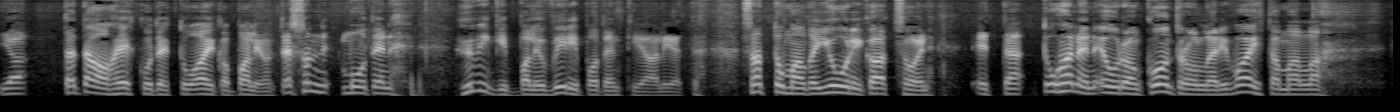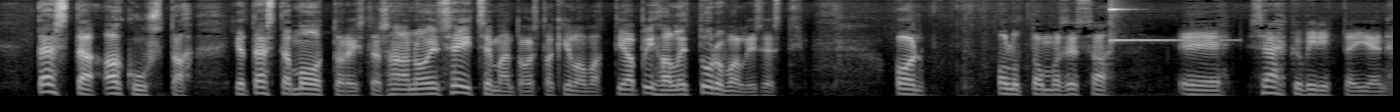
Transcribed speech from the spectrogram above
Ja tätä on hehkutettu aika paljon. Tässä on muuten hyvinkin paljon viripotentiaalia, että sattumalta juuri katsoin, että tuhannen euron kontrolleri vaihtamalla tästä akusta ja tästä moottorista saa noin 17 kilowattia pihalle turvallisesti. On ollut tuommoisessa e, sähkövirittäjien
